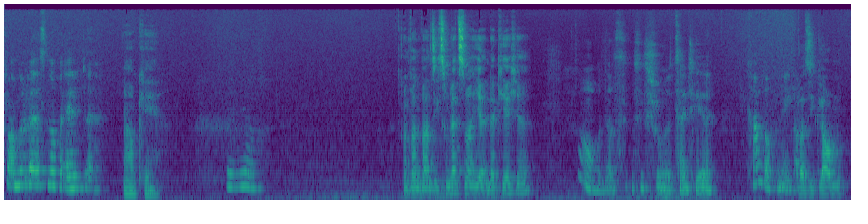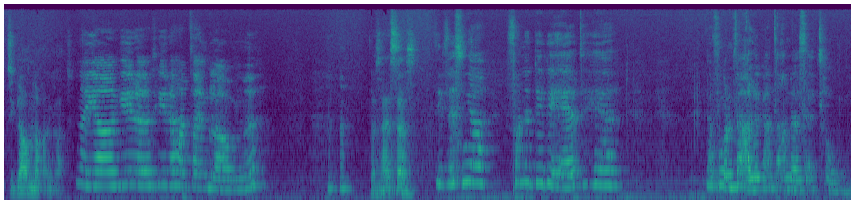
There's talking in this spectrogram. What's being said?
Frau Müller ist noch älter. Ah, okay. Ja, ja. Und wann waren Sie zum letzten Mal hier in der Kirche? Oh, das ist schon eine Zeit her. Ich kann doch nicht. Aber Sie glauben, Sie glauben noch an Gott. Naja, jeder, jeder hat seinen Glauben, ne? Was heißt das? Sie wissen ja, von der DDR her, da wurden wir alle ganz anders erzogen.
